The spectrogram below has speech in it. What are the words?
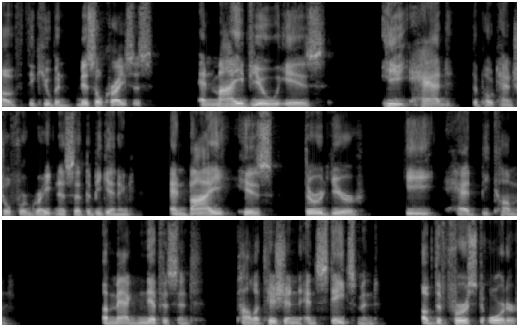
of the Cuban Missile Crisis. And my view is he had the potential for greatness at the beginning, and by his third year, he had become a magnificent politician and statesman of the first order,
